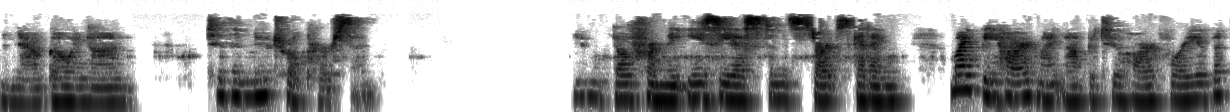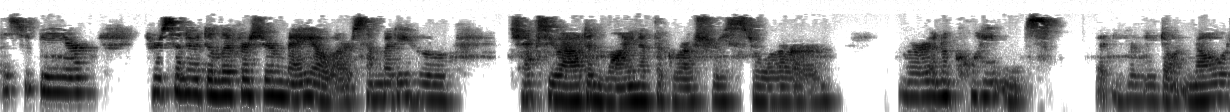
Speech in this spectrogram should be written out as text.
And now going on to the neutral person. You go from the easiest and it starts getting, might be hard, might not be too hard for you, but this would be your person who delivers your mail or somebody who checks you out in line at the grocery store or, an acquaintance that you really don't know or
